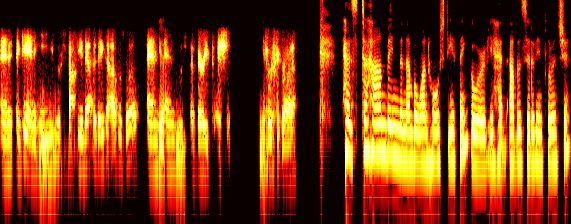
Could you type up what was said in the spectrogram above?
And again, he was fussy about the details as well and, yep. and was a very patient, yep. terrific rider. Has Tahan been the number one horse, do you think, or have you had others that have influenced you?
